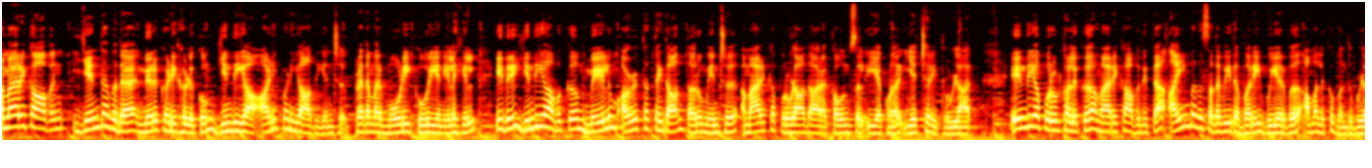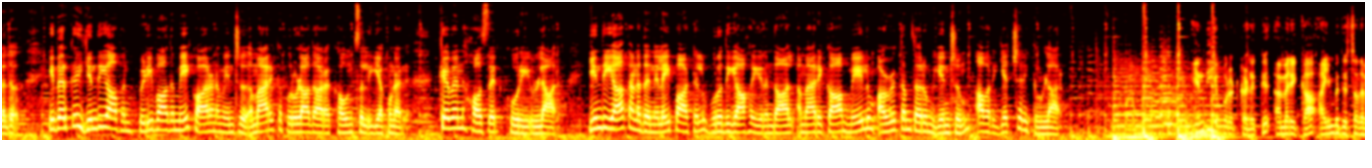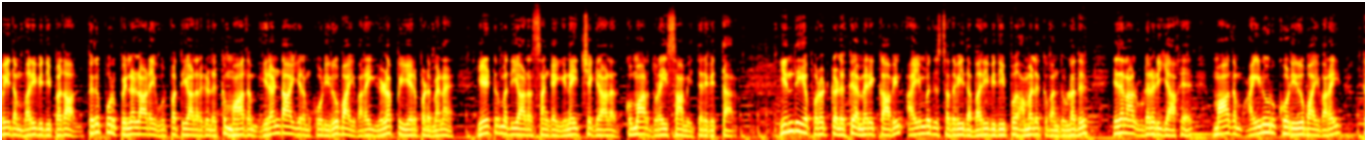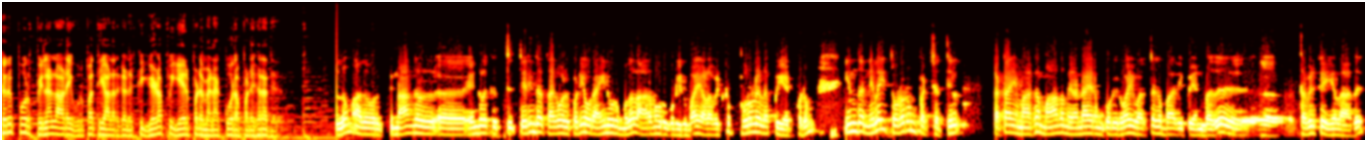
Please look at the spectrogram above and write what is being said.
அமெரிக்காவின் எந்தவித நெருக்கடிகளுக்கும் இந்தியா அடிப்பணியாது என்று பிரதமர் மோடி கூறிய நிலையில் இது இந்தியாவுக்கு மேலும் அழுத்தத்தை தான் தரும் என்று அமெரிக்க பொருளாதார கவுன்சில் இயக்குநர் எச்சரித்துள்ளார். இந்திய பொருட்களுக்கு அமெரிக்கா விதித்த ஐம்பது சதவீத வரி உயர்வு அமலுக்கு வந்துள்ளது. இதற்கு இந்தியாவின் பிடிவாதமே காரணம் என்று அமெரிக்க பொருளாதார கவுன்சில் இயக்குநர் கெவின் ஹாசெட் கூறியுள்ளார். இந்தியா தனது நிலைப்பாட்டில் உறுதியாக இருந்தால் அமெரிக்கா மேலும் அழுத்தம் தரும் என்றும் அவர் எச்சரித்துள்ளார். இந்திய பொருட்களுக்கு அமெரிக்கா ஐம்பது சதவீதம் வரி விதிப்பதால் திருப்பூர் பின்னலாடை உற்பத்தியாளர்களுக்கு மாதம் இரண்டாயிரம் கோடி ரூபாய் வரை இழப்பு ஏற்படும் என ஏற்றுமதியாளர் சங்க இணைச் செயலாளர் குமார் துரைசாமி தெரிவித்தார். இந்திய பொருட்களுக்கு அமெரிக்காவின் ஐம்பது சதவீத வரி விதிப்பு அமலுக்கு வந்துள்ளது. இதனால் உடனடியாக மாதம் ஐநூறு கோடி ரூபாய் வரை திருப்பூர் பின்னலாடை உற்பத்தியாளர்களுக்கு இழப்பு ஏற்படும் என கூறப்படுகிறது. அது ஒரு நாங்கள் அஹ், எங்களுக்கு தெ- தெரிந்த தகவல் படி ஒரு ஐநூறு முதல் அறுநூறு கோடி ரூபாய் அளவிற்கு பொருள் இழப்பு ஏற்படும். இந்த நிலை தொடரும் பட்சத்தில் கட்டாயமாக மாதம் இரண்டாயிரம் கோடி ரூபாய் வர்த்தக பாதிப்பு என்பது தவிர்க்க இயலாது.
